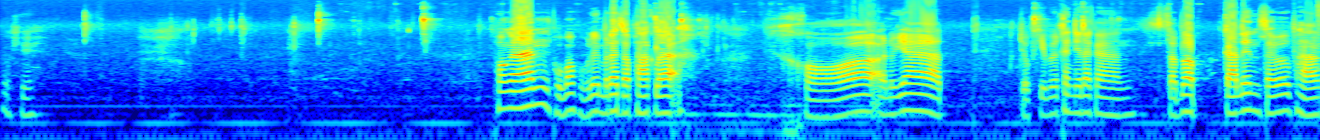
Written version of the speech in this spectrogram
โอเค เพราะงั้นผมว่าผมเล่นมาได้สักพักแล้ว ออนุญาต จบคลิปไว้แค่นี้ละกันสำหรับการเล่น Cyberpunk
